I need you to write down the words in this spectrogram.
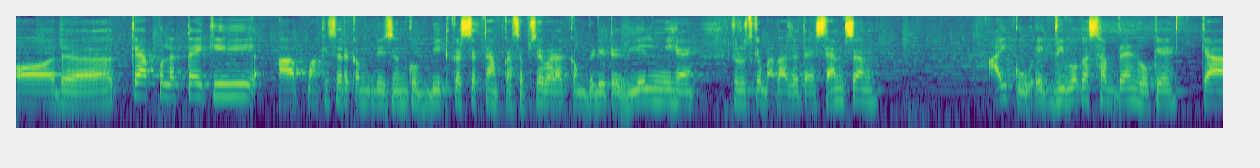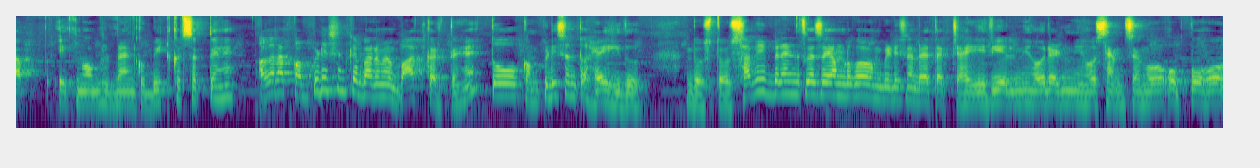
और क्या आपको लगता है कि आप बाकी सारे कंपटीशन को बीट कर सकते हैं? आपका सबसे बड़ा कंपटीटर रियल मी है, फिर उसके बाद आ जाता है सैमसंग आईकू एक वीवो का सब ब्रांड होके, क्या आप एक नॉर्मल ब्रांड को बीट कर सकते हैं? अगर आप कंपटीशन के बारे में बात करते हैं तो कंपटीशन तो है ही दो, दोस्तों। सभी ब्रांड्स का से हम लोग का कंपटीशन रहता है, चाहे रियल हो रेडमी हो सैमसंग हो ओप्पो हो।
